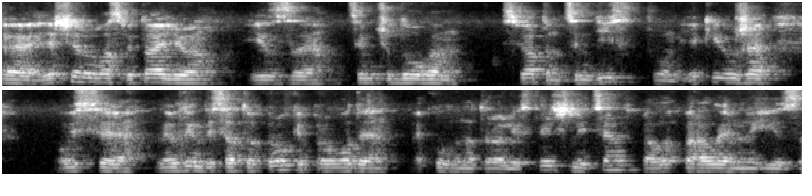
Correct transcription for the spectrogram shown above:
е, Я щиро вас вітаю із цим чудовим святом, цим дійством, який вже ось е, не один десяток років проводить еколого-натуралістичний центр паралельно із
